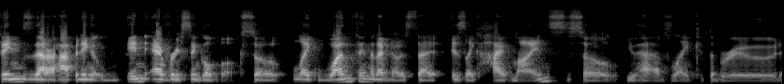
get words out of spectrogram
things that are happening in every single book. So, like one thing that I've noticed that is like hive minds. So you have like the brood,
